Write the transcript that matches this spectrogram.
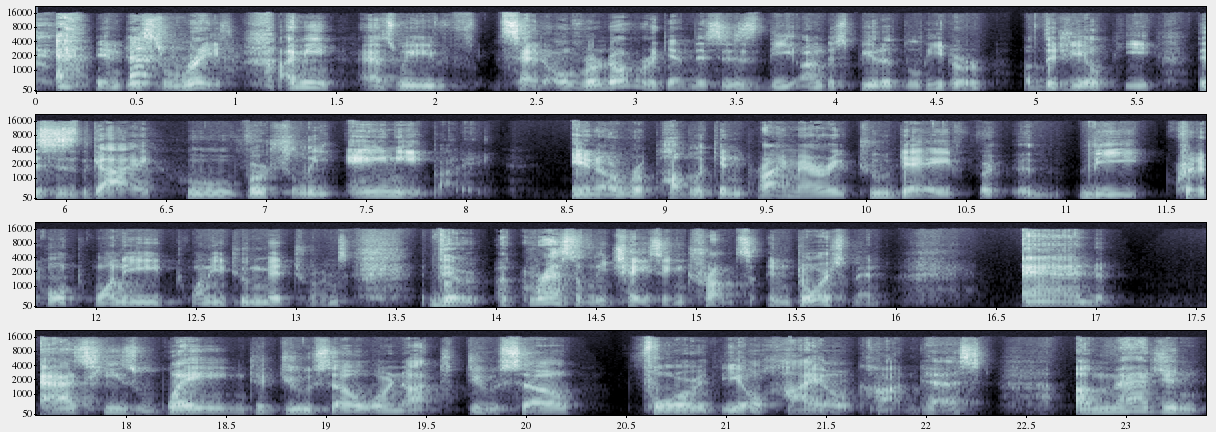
in this race. I mean, as we've said over and over again, this is the undisputed leader of the GOP. This is the guy who virtually anybody in a Republican primary today for uh, the critical 2022 midterms, they're aggressively chasing Trump's endorsement. And as he's weighing to do so or not to do so for the Ohio contest, imagine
